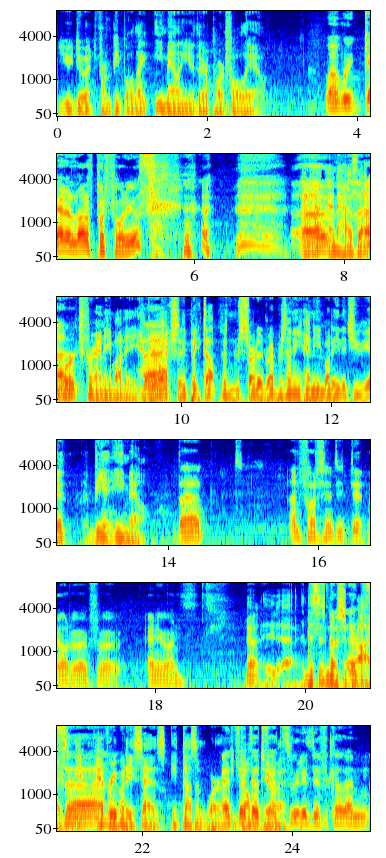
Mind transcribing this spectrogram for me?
you do it from people like emailing you their portfolio well we get a lot of portfolios and, ha- and, has that um, worked for anybody have you actually picked up and started representing anybody that you get via email that unfortunately did not work for anyone no, uh, this is no surprise. Uh, it, everybody says it doesn't work. It's, Don't it's, do it's, it. It's really difficult, and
